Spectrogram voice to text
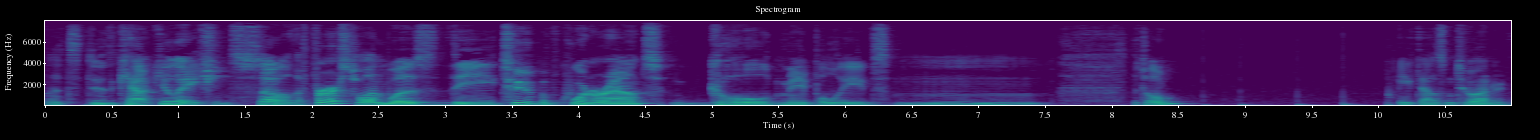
Let's do the calculations. So the first one was the tube of quarter ounce gold maple leaves. Mm. The total? 8,200.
